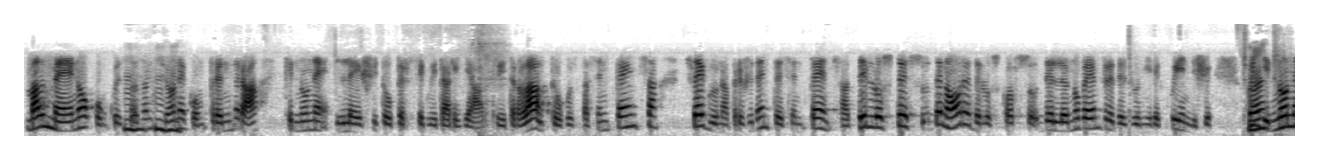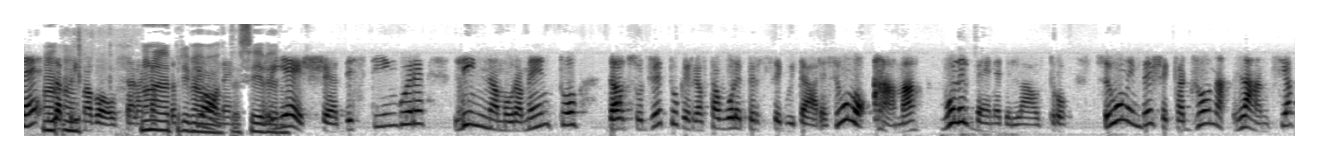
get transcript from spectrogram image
ma almeno con questa mm-hmm. sanzione comprenderà che non è lecito perseguitare gli altri. Tra l'altro questa sentenza segue una precedente sentenza dello stesso tenore dello scorso, del novembre del 2015, cioè? quindi non è mm-hmm. la prima volta. La non Cassazione volta, sì, riesce a distinguere l'innamoramento dal soggetto che in realtà vuole perseguitare. Se uno ama, vuole il bene dell'altro. Se uno invece cagiona l'ansia,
